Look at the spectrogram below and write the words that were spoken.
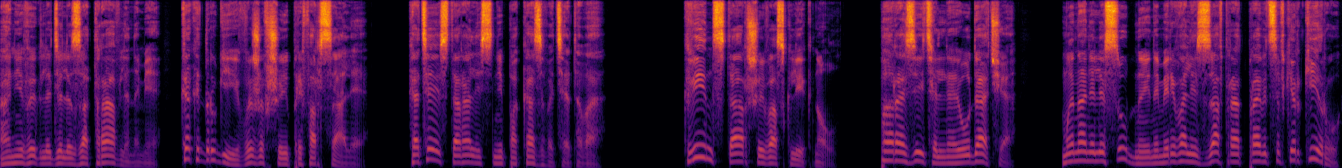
Они выглядели затравленными, как и другие выжившие при форсале, хотя и старались не показывать этого. Квин-старший воскликнул. «Поразительная удача! Мы наняли судно и намеревались завтра отправиться в Киркиру,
